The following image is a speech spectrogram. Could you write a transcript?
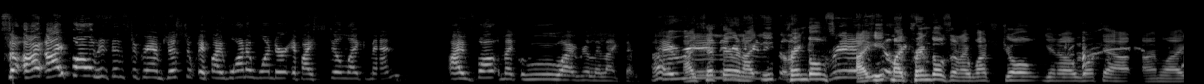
So I, I follow his Instagram just to, if I want to wonder if I still like men. I follow. I'm like, ooh, I really like them. I really, I sit there and I eat. Pringles. Really I eat my like them. Pringles and I watch Joel, you know, work out. I'm like,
